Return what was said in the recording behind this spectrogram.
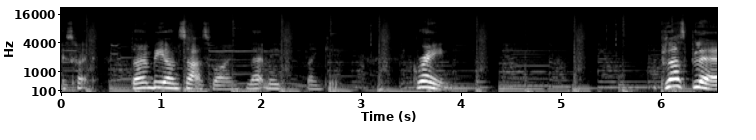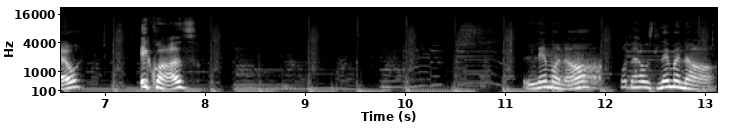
It's of, don't be unsatisfying. Let me, thank you. Green. Plus blue equals Limona. What the hell is Limona?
